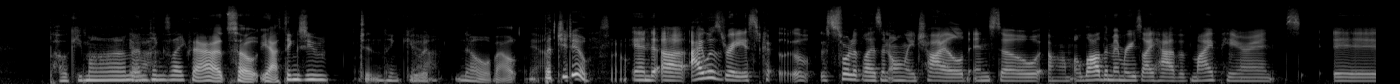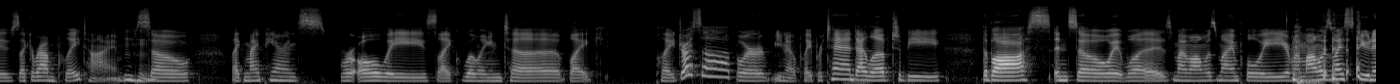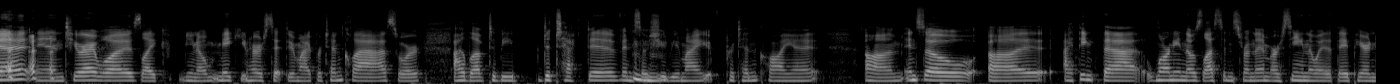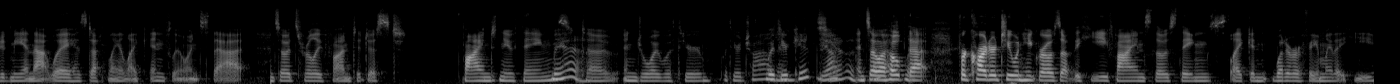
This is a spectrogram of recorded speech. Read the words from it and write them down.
Pokemon Yeah. and things like that. So yeah, things you didn't think you Yeah. would know about, Yeah. but you do. So And uh, I was raised uh, sort of as an only child, and so um, a lot of the memories I have of my parents is like around playtime. Mm-hmm. So, like my parents were always like willing to like play dress up or you know play pretend. I love to be the boss, and so it was my mom was my employee or my mom was my student, and here I was like you know making her sit through my pretend class, or I love to be detective, and so she'd be my pretend client. Um, and so uh, I think that learning those lessons from them or seeing the way that they parented me in that way has definitely like influenced that. And so it's really fun to just find new things Yeah. to enjoy with your with your child With your kids, yeah, and so i hope that for carter too when he grows up that he finds those things like in whatever family that he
